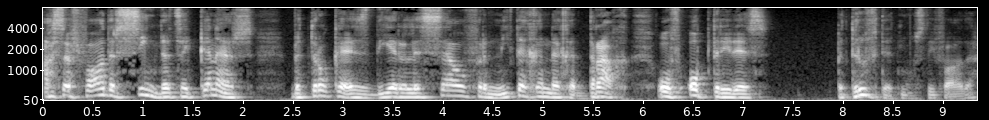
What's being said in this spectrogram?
as 'n vader sien dat sy kinders betrokke is deur hulle selfvernietigende gedrag of optredes, bedroef dit mos die Vader.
